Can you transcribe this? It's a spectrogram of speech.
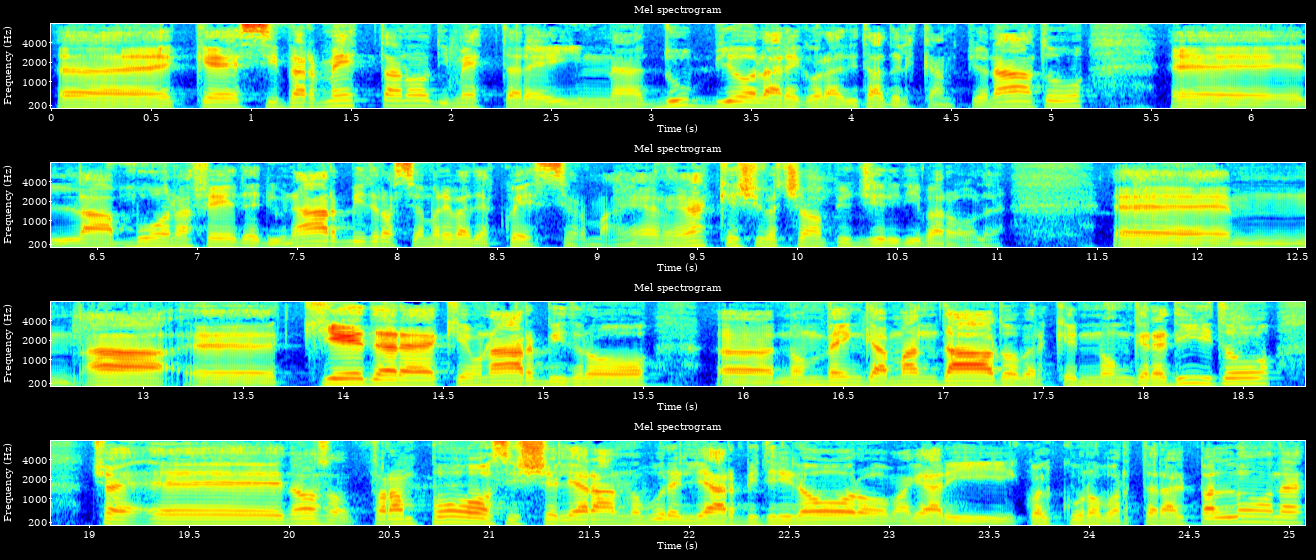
eh, che si permettano di mettere in dubbio la regolarità del campionato, eh, la buona fede di un arbitro, siamo arrivati a questi ormai, eh? neanche ci facciamo più giri di parole. Ehm, a eh, chiedere che un arbitro eh, non venga mandato perché non gradito, cioè, eh, non lo so, fra un po' si sceglieranno pure gli arbitri loro, magari qualcuno porterà il pallone.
